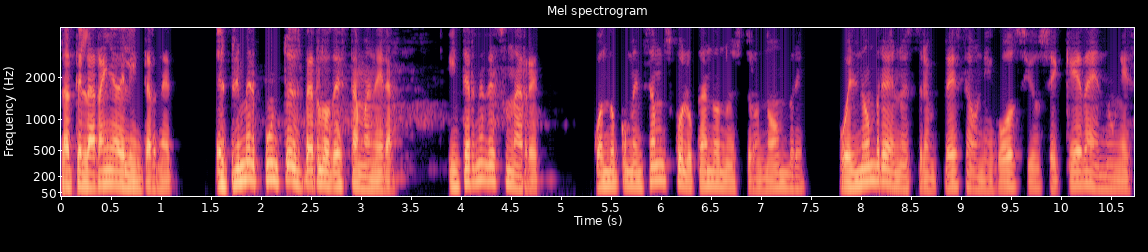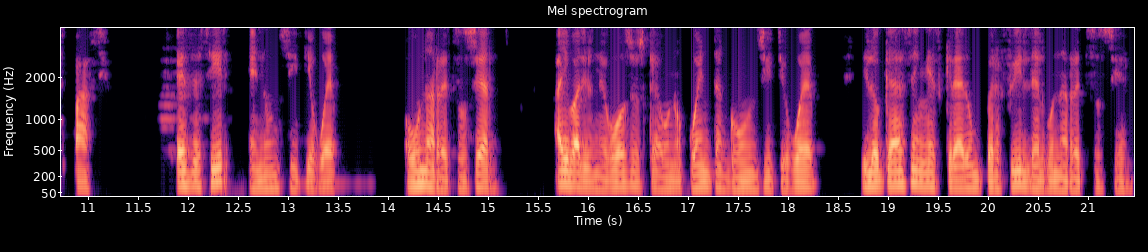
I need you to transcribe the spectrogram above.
La telaraña del Internet. El primer punto es verlo de esta manera. Internet es una red. Cuando comenzamos colocando nuestro nombre o el nombre de nuestra empresa o negocio se queda en un espacio, es decir, en un sitio web o una red social. Hay varios negocios que aún no cuentan con un sitio web y lo que hacen es crear un perfil de alguna red social.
